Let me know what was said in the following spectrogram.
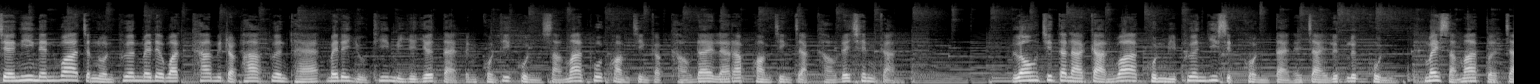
เจนี่เน้นว่าจำนวนเพื่อนไม่ได้วัดค่ามิตรภาพเพื่อนแท้ไม่ได้อยู่ที่มีเยอะๆแต่เป็นคนที่คุณสามารถพูดความจริงกับเขาได้และรับความจริงจากเขาได้เช่นกัน ลองจินตนาการว่าคุณมีเพื่อน 20 คน แต่ในใจลึกๆคุณ ไม่สามารถเปิดใจ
